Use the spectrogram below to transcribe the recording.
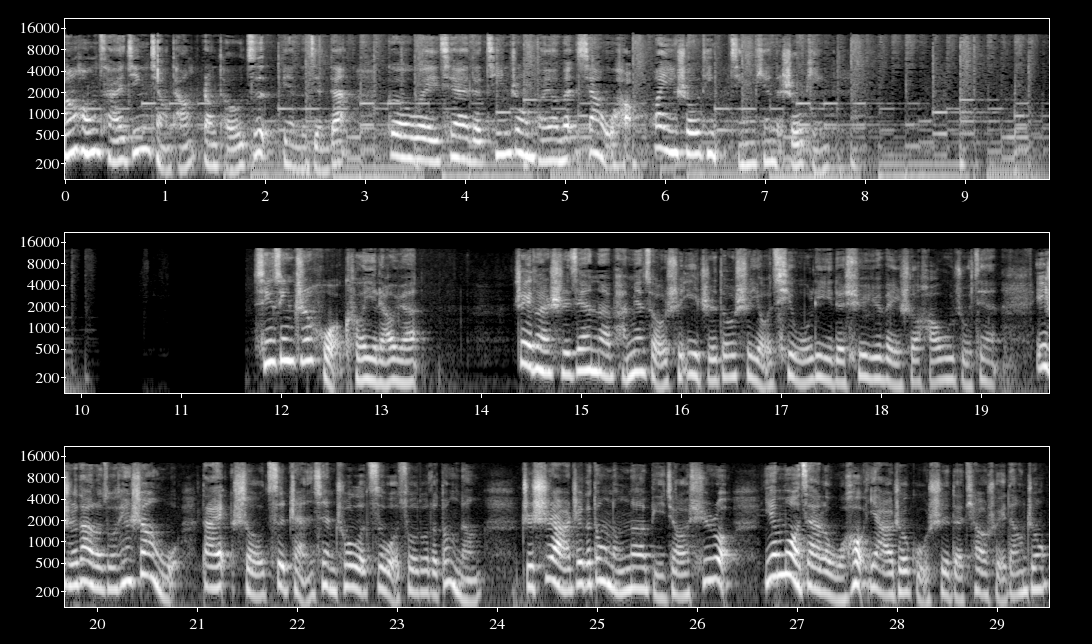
长虹财经讲堂，让投资变得简单。各位亲爱的听众朋友们，下午好，欢迎收听今天的收评。星星之火可以燎原。这段时间呢，盘面走势一直都是有气无力的须臾尾蛇，毫无主见。一直到了昨天上午，大 A 首次展现出了自我做多的动能。只是啊，这个动能呢比较虚弱，淹没在了午后亚洲股市的跳水当中。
